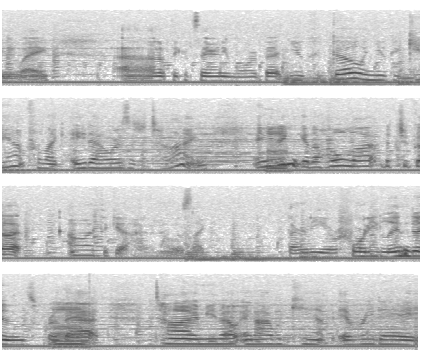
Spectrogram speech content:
anyway. Uh, I don't think it's there anymore, but you could go and you could camp for like eight hours at a time, and you Hmm. didn't get a whole lot, but you got oh, I think it, I don't know, it was like 30 or 40 lindens for Mm. that time, you know, and I would camp every day,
